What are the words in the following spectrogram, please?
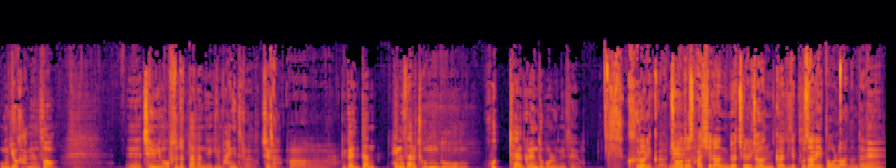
옮겨가면서 예, 재미가 없어졌다는 얘기를 많이 들어요. 제가. 아. 그러니까 일단 행사를 전부 호텔 그랜드 볼룸에서 해요. 그러니까요. 예. 저도 사실은 며칠 전까지 이제 부산에 있다 올라왔는데 네.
